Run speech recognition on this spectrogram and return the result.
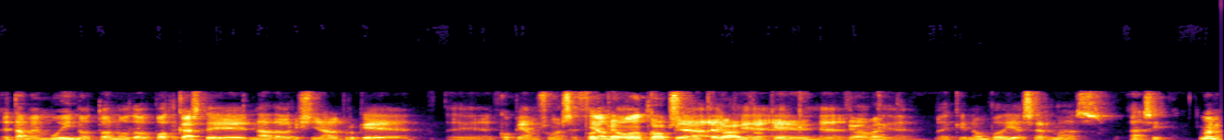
é tamén moi no tono do podcast de nada original porque eh, copiamos unha sección porque do outro, copia o sea, literal, que, que, que, que, que non podía ser máis así. Ah, bueno,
